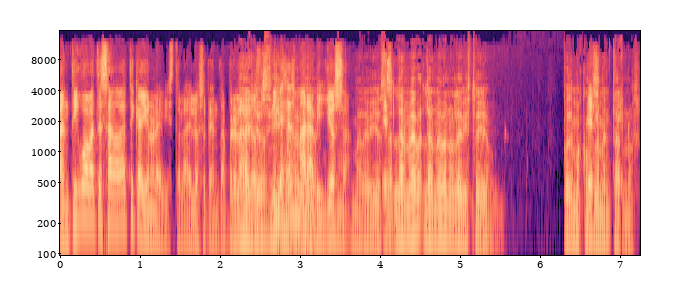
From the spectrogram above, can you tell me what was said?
antigua Battlestar Galactica yo no la he visto, la de los 70, pero la de ah, los 2000 es maravillosa. Maravillosa. La, nueva, la nueva no la he visto yo. Podemos complementarnos.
